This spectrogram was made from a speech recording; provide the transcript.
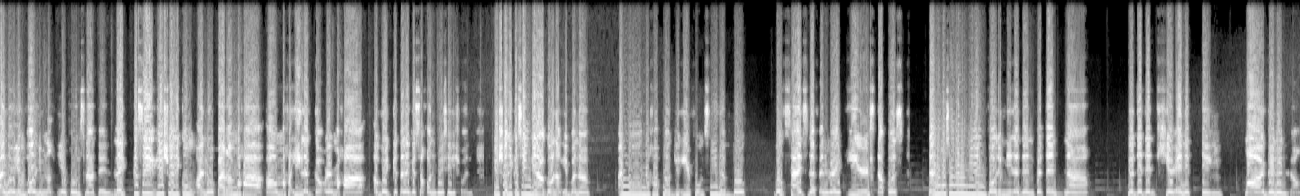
ano, yung volume ng earphones natin. Like, kasi usually kung ano, para maka, um, makailag ka or maka-avoid ka talaga sa conversation. Usually kasi yung ginagawa ng iba na, ano, naka-plug yung earphones nila, both, both sides, left and right ears, tapos, lalo kasi na yung volume nila, then pretend na you didn't hear anything. Mga ganun lang.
